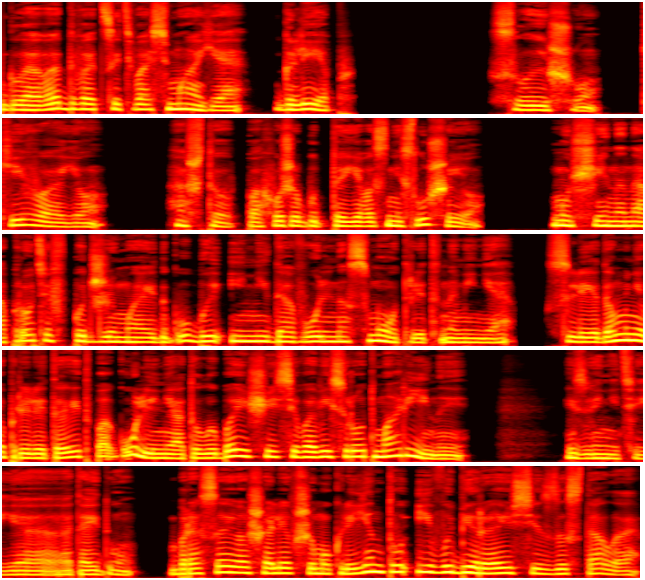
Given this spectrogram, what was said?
Глава двадцать восьмая. Глеб. Слышу, киваю. А что, похоже, будто я вас не слушаю? Мужчина напротив поджимает губы и недовольно смотрит на меня. Следом мне прилетает по голени от улыбающейся во весь рот Марины. Извините, я отойду. Бросаю ошалевшему клиенту и выбираюсь из-за стола.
